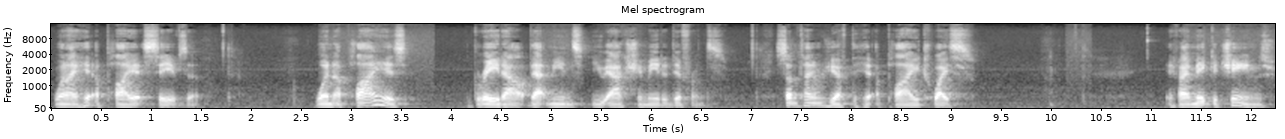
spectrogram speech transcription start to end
When I hit apply, it saves it. When apply is grayed out, that means you actually made a difference. Sometimes you have to hit apply twice. If I make a change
